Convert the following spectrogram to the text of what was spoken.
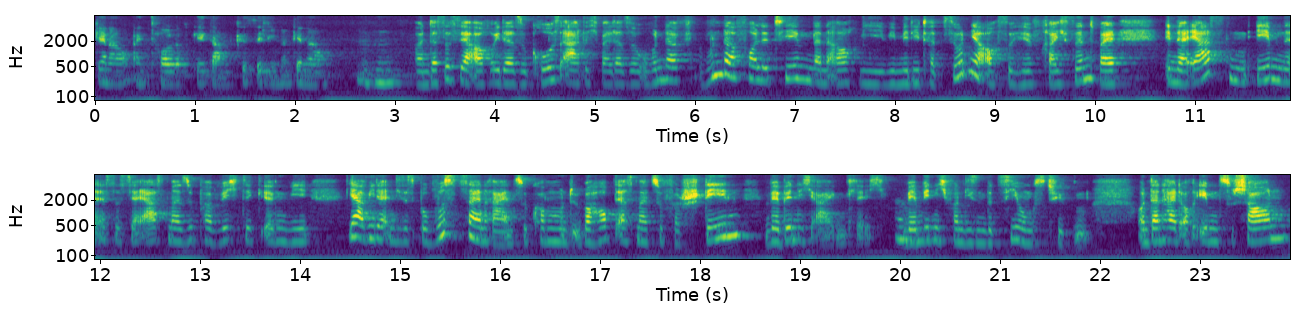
genau, ein toller Gedanke, Selina, genau. Mhm. Und das ist ja auch wieder so großartig, weil da so wundervolle Themen dann auch wie, wie Meditation ja auch so hilfreich sind, weil in der ersten Ebene ist es ja erstmal super wichtig, irgendwie ja wieder in dieses Bewusstsein reinzukommen und überhaupt erstmal zu verstehen, wer bin ich eigentlich? Mhm. Wer bin ich von diesen Beziehungstypen? Und dann halt auch eben zu schauen,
